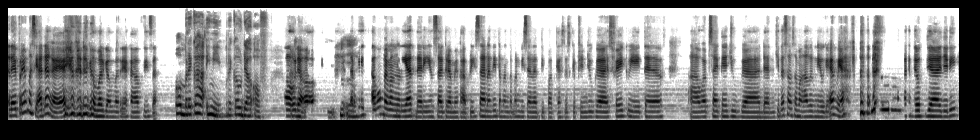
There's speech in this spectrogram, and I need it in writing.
diapernya masih ada nggak ya yang ada gambar-gambarnya Kak Aprisa? Oh mereka ini mereka udah off. Oh udah off. Mm-mm. Tapi aku memang ngeliat dari Instagramnya Kak Prisa, nanti teman-teman bisa lihat di podcast description juga. It's very creative. Uh, websitenya juga dan kita sama-sama alumni UGM ya Jogja jadi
